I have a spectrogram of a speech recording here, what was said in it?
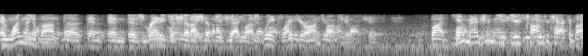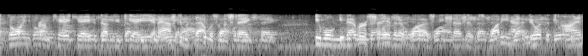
And one thing about, uh, and, and as Randy just said, I interviewed Jack last week right here on TalkShoe. But you mentioned, you, you talked to Jack about going from KDKA to WTAE and asked him if that was a mistake. He will never say that it was. He says it was what he had to do at the time.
